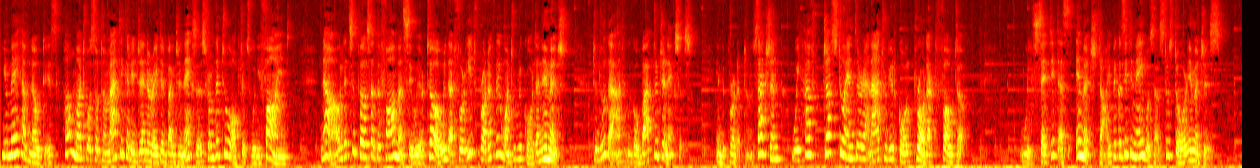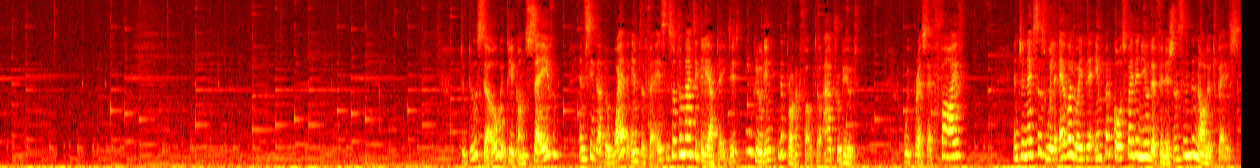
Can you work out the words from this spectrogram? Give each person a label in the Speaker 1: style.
Speaker 1: You may have noticed how much was automatically generated by GeneXus from the two objects we defined. Now, let's suppose at the pharmacy we are told that for each product they want to record an image. To do that, we go back to GeneXus. In the product transaction, we have just to enter an attribute called product photo. We'll set it as image type because it enables us to store images. To do so, we click on Save and see that the web interface is automatically updated, including the product photo attribute. We press F5 and GeneXus will evaluate the impact caused by the new definitions in the knowledge base.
